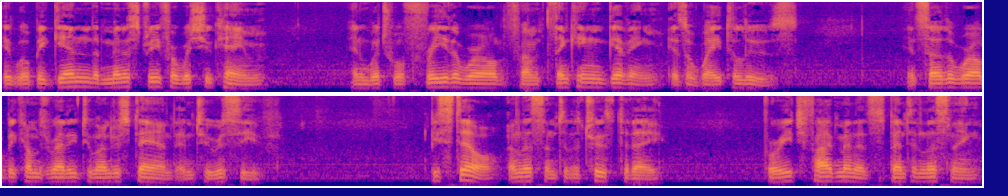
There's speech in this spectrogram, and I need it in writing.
It will begin the ministry for which you came, and which will free the world from thinking giving is a way to lose. And so the world becomes ready to understand and to receive. Be still and listen to the truth today. For each five minutes spent in listening,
